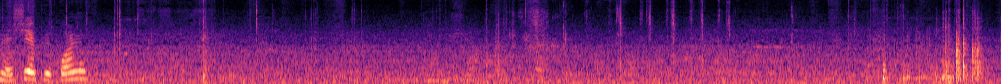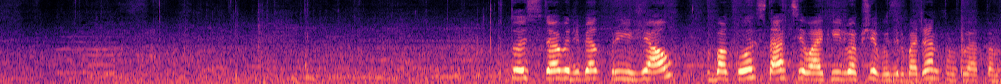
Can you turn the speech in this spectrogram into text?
Вообще прикольно. Кто сюда, ребят, приезжал в Баку, ставьте лайк. Или вообще в Азербайджан, там куда-то там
